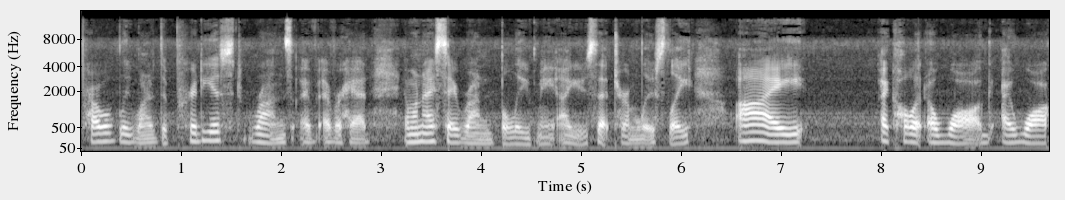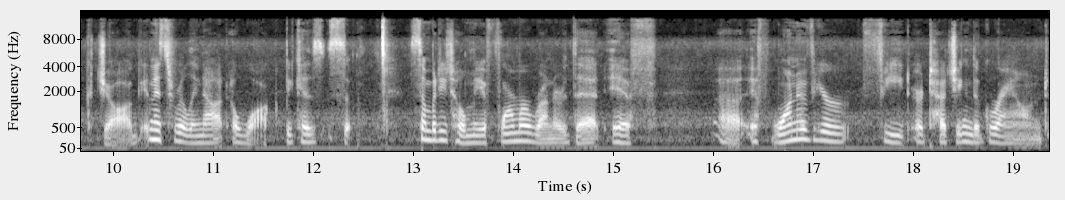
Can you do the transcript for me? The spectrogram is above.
Probably one of the prettiest runs I've ever had. And when I say run, believe me, I use that term loosely. I I call it a wog. I walk jog, and it's really not a walk because somebody told me, a former runner, that if uh, if one of your feet are touching the ground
